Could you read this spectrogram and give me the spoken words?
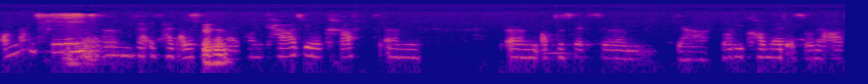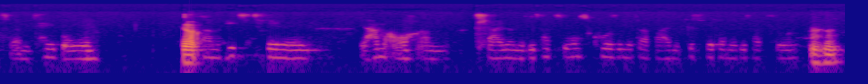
Online-Training. Ähm, da ist halt alles mit mhm. dabei, von Cardio, Kraft, ähm, ähm, ob das jetzt ähm, ja, Body Combat ist, so eine Art Table, ja. Training. Wir haben auch kleine Meditationskurse mit dabei, mit geführter Meditation. Mhm.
